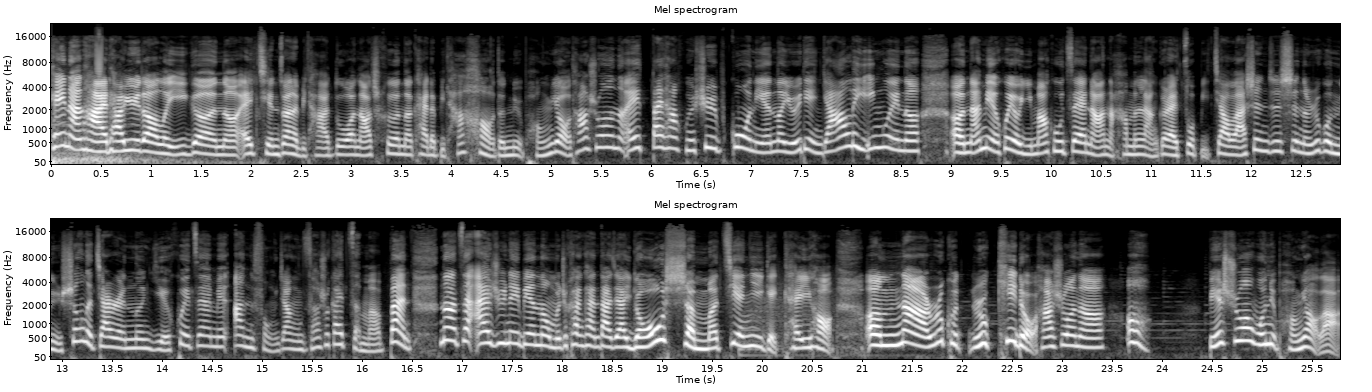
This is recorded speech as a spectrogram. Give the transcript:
K 男孩他遇到了一个呢，哎，钱赚的比他多，然后车呢开的比他好的女朋友。他说呢，哎，带他回去过年呢有一点压力，因为呢，呃，难免会有姨妈姑在拿拿他们两个来做比较啦，甚至是呢，如果女生的家人呢也会在那边暗讽这样子。他说该怎么办？那在 IG 那边呢，我们就看看大家有什么建议给 K 哈。嗯，那 Ruk Rukido 他说呢，哦。别说我女朋友了，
